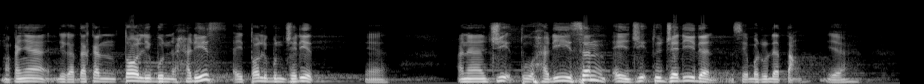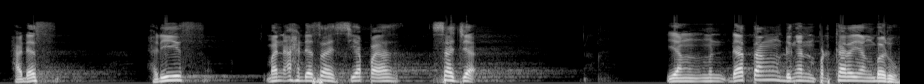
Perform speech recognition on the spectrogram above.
Makanya dikatakan talibun hadis, ay talibun jadid. Ya. Ana jitu hadisan, ay jitu jadidan. Saya baru datang. Ya. Hadas, hadis. Man ahdasa siapa saja yang datang dengan perkara yang baru.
